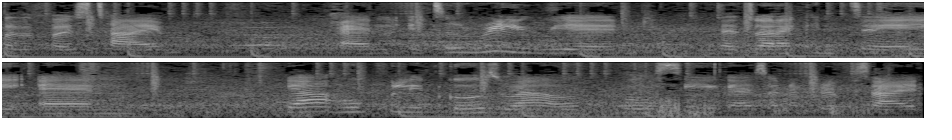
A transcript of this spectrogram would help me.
for the first time, and it's a really weird. That's what I can say, and yeah, hopefully it goes well. We'll see you guys on the flip side.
